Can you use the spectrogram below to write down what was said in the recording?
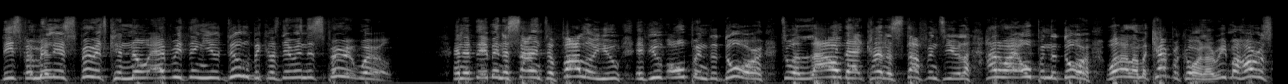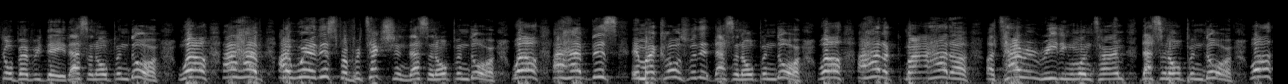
These familiar spirits can know everything you do because they're in the spirit world. And if they've been assigned to follow you, if you've opened the door to allow that kind of stuff into your life, how do I open the door? Well, I'm a Capricorn. I read my horoscope every day. That's an open door. Well, I have, I wear this for protection. That's an open door. Well, I have this in my clothes for this. That's an open door. Well, I had a, I had a, a tarot reading one time. That's an open door. Well,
